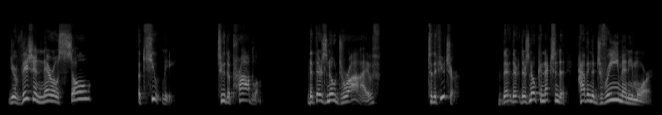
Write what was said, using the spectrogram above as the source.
your vision narrows so acutely to the problem that there's no drive to the future. Mm-hmm. There, there, there's no connection to having a dream anymore.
